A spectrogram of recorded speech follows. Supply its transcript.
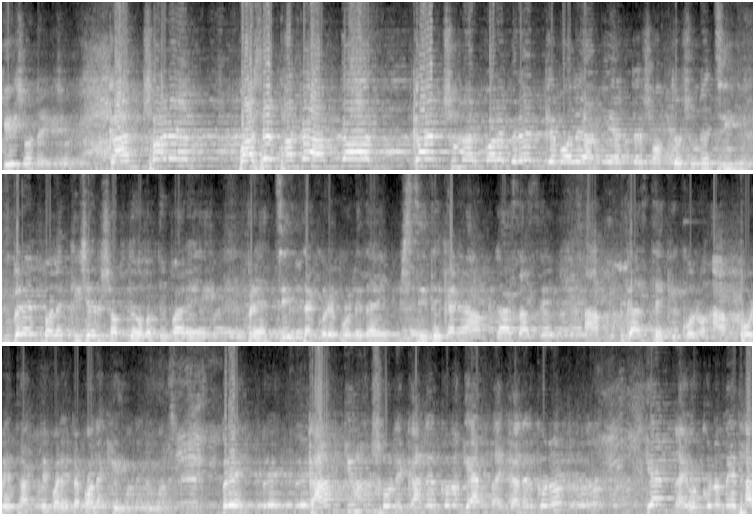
কে শোনে? কান শোনে, পাশে থাকা আম গাছ। কান শোনার পরে ব্রেনকে বলে, আমি একটা শব্দ শুনেছি। ব্রেন বলে, কিসের শব্দ হতে পারে? ব্রেন চিন্তা করে বলে দেয়, নিশ্চিত এখানে আম গাছ আছে। আম গাছ থেকে কোনো আম পড়ে থাকতে পারে। এটা বলে কি? ব্রেন কান কিন্তু শোনে। কানের কোনো জ্ঞান নাই। কানের কোনো জ্ঞান নাই। ওর কোনো মেধা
